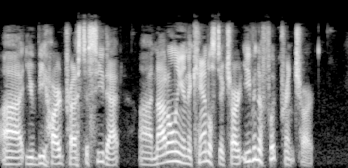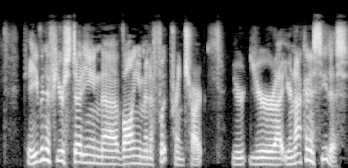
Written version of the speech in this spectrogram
Uh, you'd be hard pressed to see that, uh, not only in the candlestick chart, even a footprint chart. Okay, even if you're studying uh, volume in a footprint chart, you're you're uh, you're not going to see this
